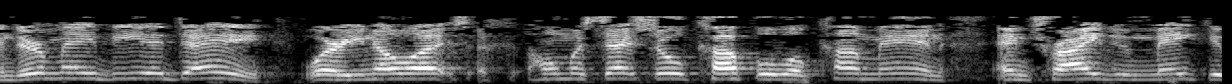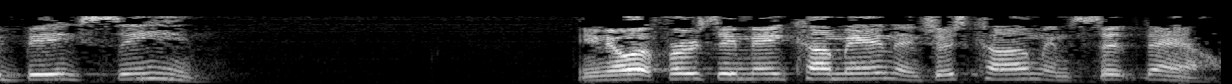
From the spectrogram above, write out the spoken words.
And there may be a day where, you know what, a homosexual couple will come in and try to make a big scene. You know, at first they may come in and just come and sit down.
